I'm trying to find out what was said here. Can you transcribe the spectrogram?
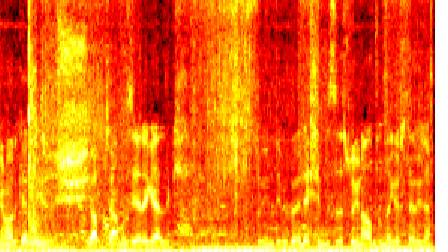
şnorkelle yüzüş yapacağımız yere geldik. Suyun dibi böyle. Şimdi size suyun altında göstereceğim.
